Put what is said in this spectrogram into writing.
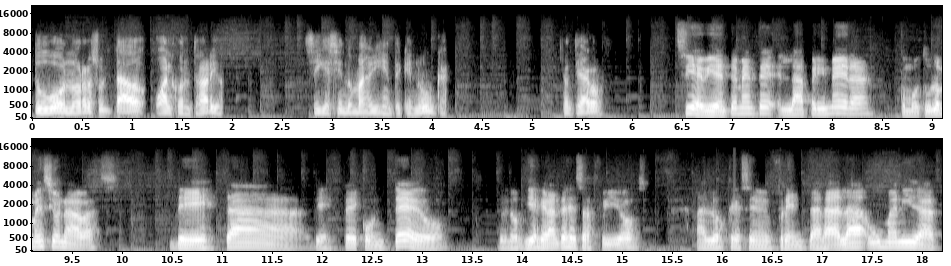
tuvo o no resultado o al contrario, sigue siendo más vigente que nunca. Santiago. Sí, evidentemente la primera, como tú lo mencionabas, de, esta, de este conteo de los 10 grandes desafíos a los que se enfrentará la humanidad,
